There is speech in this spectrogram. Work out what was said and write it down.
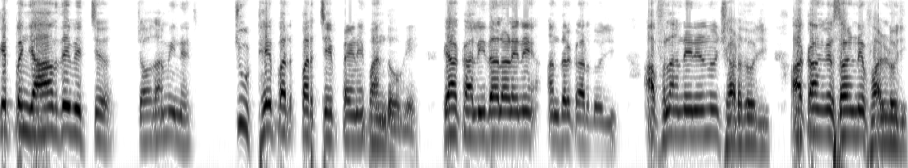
ਕਿ ਪੰਜਾਬ ਦੇ ਵਿੱਚ 14 ਮਹੀਨੇ ਚ ਝੂਠੇ ਪਰਚੇ ਪੈਣੇ ਬੰਦ ਹੋ ਗਏ ਕਿ ਆਹ ਅਕਾਲੀ ਦਲ ਵਾਲੇ ਨੇ ਅੰਦਰ ਕਰ ਦਿਓ ਜੀ ਆ ਫਲਾਣੇ ਨੇ ਇਹਨੂੰ ਛੱਡ ਦਿਓ ਜੀ ਆ ਕਾਂਗਰਸ ਵਾਲੇ ਨੇ ਫੜ ਲਓ ਜੀ।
